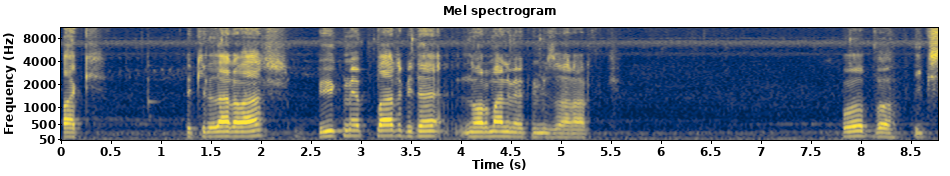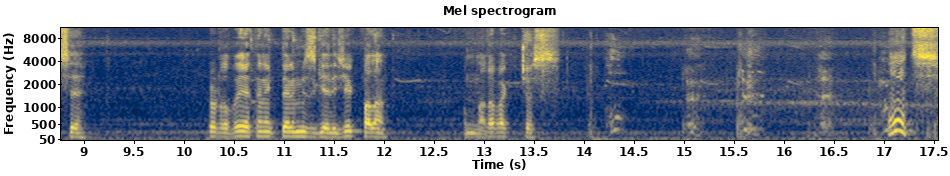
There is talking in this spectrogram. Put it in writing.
Bak. Skill'ler var. Büyük map var. Bir de normal map'imiz var artık. Bu bu. ikisi. Şurada da yeteneklerimiz gelecek falan. Bunlara bakacağız. Evet.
